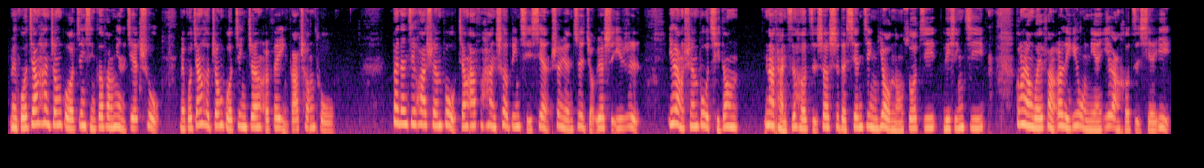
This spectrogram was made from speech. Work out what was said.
美国将和中国进行各方面的接触，美国将和中国竞争而非引发冲突。拜登计划宣布将阿富汗撤兵期限顺延至九月十一日。伊朗宣布启动纳坦兹核子设施的先进铀浓缩机离心机，公然违反二零一五年伊朗核子协议。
